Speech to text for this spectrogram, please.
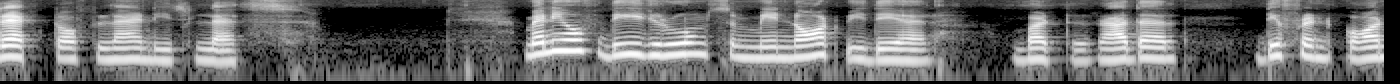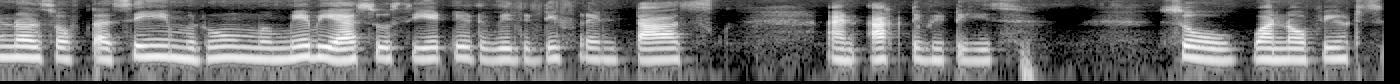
rect of land is less. Many of these rooms may not be there, but rather different corners of the same room may be associated with different tasks and activities. So, one of its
